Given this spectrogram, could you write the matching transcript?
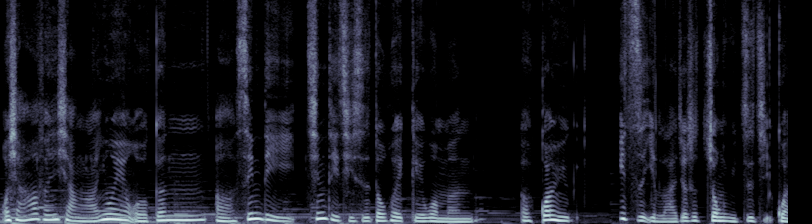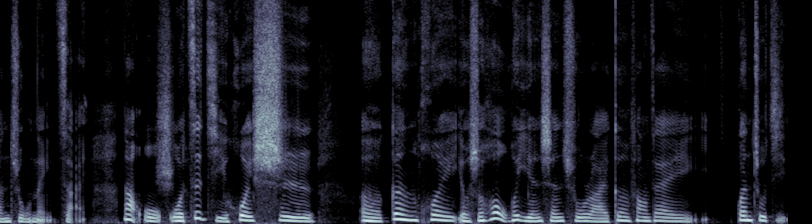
我想要分享啊，因为我跟呃 Cindy，Cindy 其实都会给我们呃关于一直以来就是忠于自己、关注内在。那我我自己会是。呃，更会有时候我会延伸出来，更放在关注自己，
